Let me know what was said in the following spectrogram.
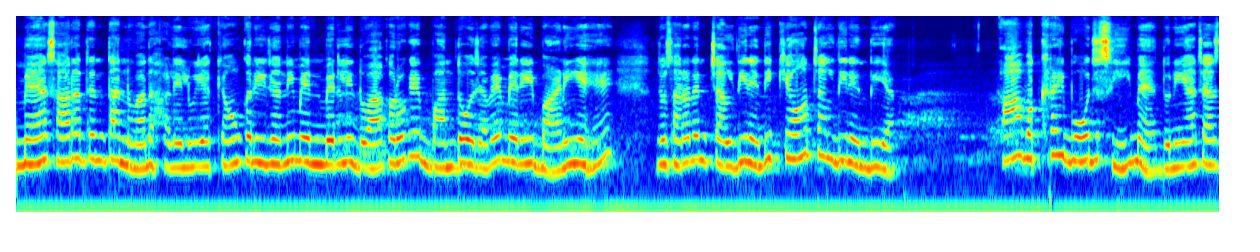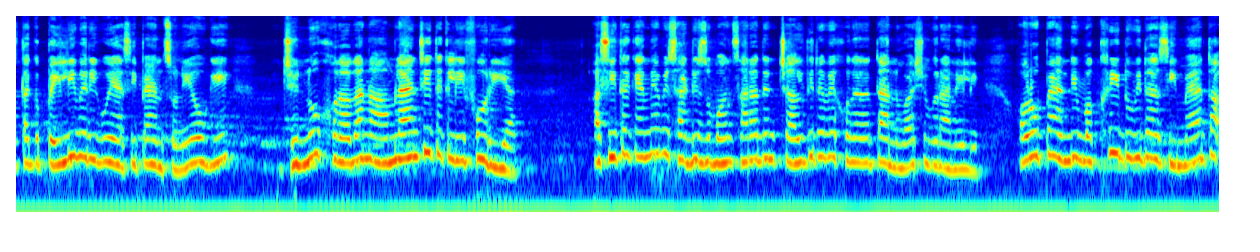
ਮੈਂ ਸਾਰਾ ਦਿਨ ਧੰਨਵਾਦ, ਹਾਲੇਲੂਇਆ ਕਿਉਂ ਕਰੀ ਜਾਂਦੀ? ਮੇਰੇ ਮੇਰੇ ਲਈ ਦੁਆ ਕਰੋ ਕਿ ਇਹ ਬੰਦ ਹੋ ਜਾਵੇ, ਮੇਰੀ ਬਾਣੀ ਇਹ, ਜੋ ਸਾਰਾ ਦਿਨ ਚੱਲਦੀ ਰਹਿੰਦੀ, ਕਿਉਂ ਚੱਲਦੀ ਰਹਿੰਦੀ ਆ? ਆ ਵੱਖਰਾ ਹੀ ਬੋਝ ਸੀ ਮੈਂ। ਦੁਨੀਆ 'ਚ ਅੱਜ ਤੱਕ ਪਹਿਲੀ ਵਾਰੀ ਕੋਈ ਐਸੀ ਭੈਣ ਸੁਣੀ ਹੋਊਗੀ ਜਿਹਨੂੰ ਖੁਦਾ ਦਾ ਨਾਮ ਲੈਣ 'ਚ ਹੀ ਤਕਲੀਫ ਹੋ ਰਹੀ ਆ। ਅਸੀਂ ਤਾਂ ਕਹਿੰਦੇ ਆ ਵੀ ਸਾਡੀ ਜ਼ੁਬਾਨ ਸਾਰਾ ਦਿਨ ਚੱਲਦੀ ਰਹੇ ਖੁਦਾ ਦਾ ਧੰਨਵਾਦ ਸ਼ੁਕਰਾਨੇ ਲਈ। ਔਰ ਉਹ ਭੈਣ ਦੀ ਵੱਖਰੀ ਦੁਵਿਧਾ ਸੀ। ਮੈਂ ਤਾਂ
